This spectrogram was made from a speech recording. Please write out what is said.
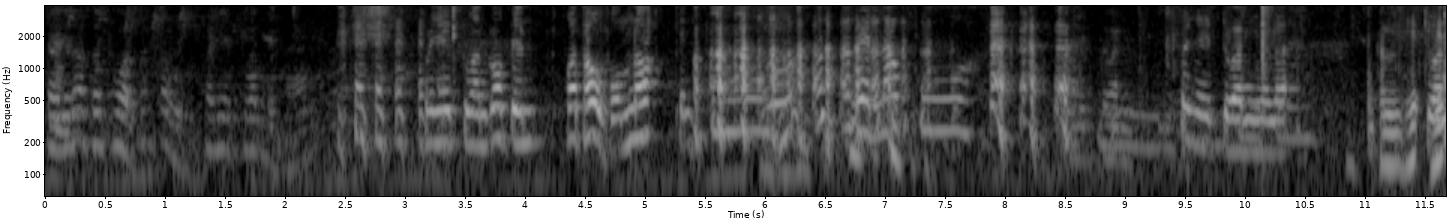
แฟแฟนผมเนี่ยพ่อใหญ่ตวนก็เป็นพ่อเท่าผมเนาะเป็นปูเดินเล่าปูพ่อใหญ่ตวนนั่นแหละ อันเห็นเห็น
